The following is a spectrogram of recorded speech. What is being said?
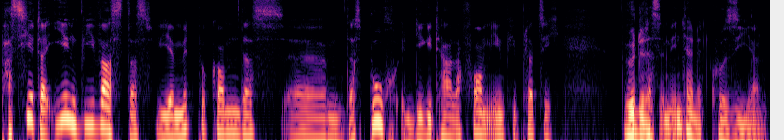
passiert da irgendwie was, dass wir mitbekommen, dass ähm, das Buch in digitaler Form irgendwie plötzlich würde das im Internet kursieren,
